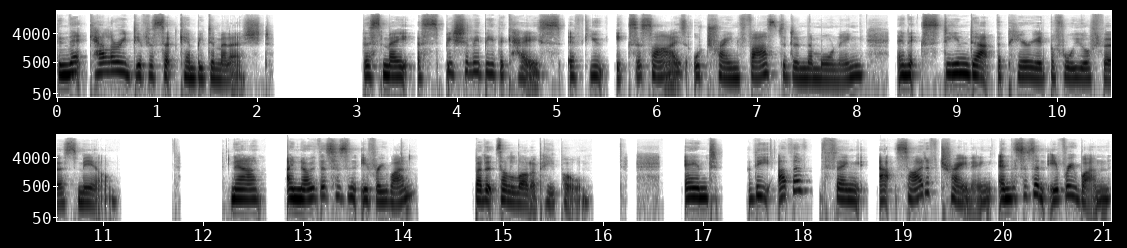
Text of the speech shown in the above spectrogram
then that calorie deficit can be diminished. This may especially be the case if you exercise or train fasted in the morning and extend out the period before your first meal. Now, I know this isn't everyone, but it's a lot of people. And the other thing outside of training, and this isn't everyone,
